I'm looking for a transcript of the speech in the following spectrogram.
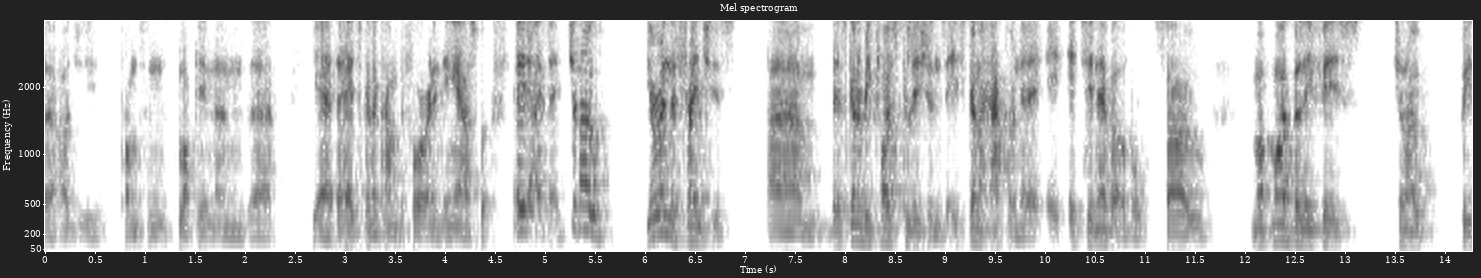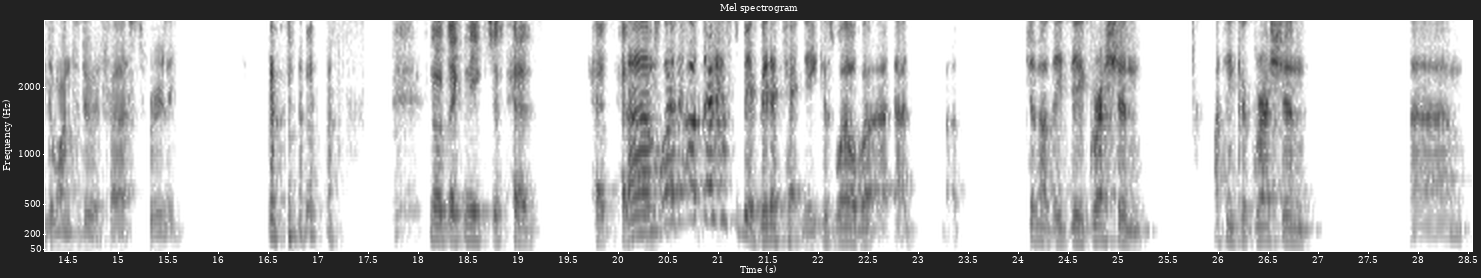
uh, oh geez, Thompson's blocking, and uh, yeah, the head's going to come before anything else. But it, you know, you're in the trenches. Um, there's going to be close collisions. It's going to happen. It, it, it's inevitable. So my, my belief is, you know, be the one to do it first. Really. no technique, just heads. Head, head um, well, there has to be a bit of technique as well, but uh, uh, you know, the, the aggression. I think aggression um,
